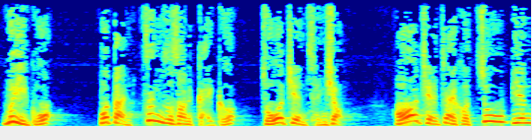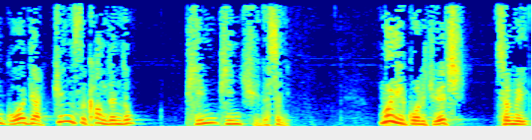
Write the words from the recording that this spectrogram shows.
魏国不但政治上的改革逐渐成效，而且在和周边国家军事抗争中。频频取得胜利，魏国的崛起成为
